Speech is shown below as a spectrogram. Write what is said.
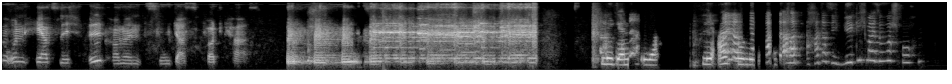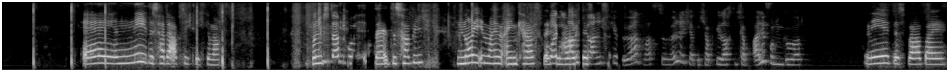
und herzlich willkommen zu das Podcast. Legende, Digga. Le also, Le Hat, hat, hat er sich wirklich mal so versprochen? Ey, nee, das hat er absichtlich gemacht. Und das, das habe ich neu in meinem 1K-Special. Heute Habe habe ich ich das. gar nicht gehört. Was zur Hölle? Ich habe ich hab gedacht, ich habe alle von ihm gehört. Nee, das war bei.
